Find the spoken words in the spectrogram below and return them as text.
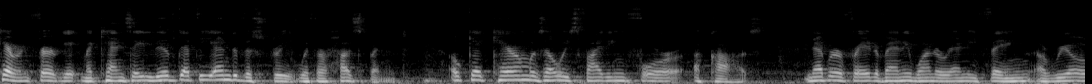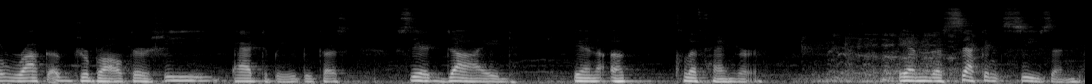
Karen Fairgate Mackenzie, lived at the end of the street with her husband. Okay, Karen was always fighting for a cause, never afraid of anyone or anything, a real rock of Gibraltar. She had to be because Sid died in a cliffhanger in the second season.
